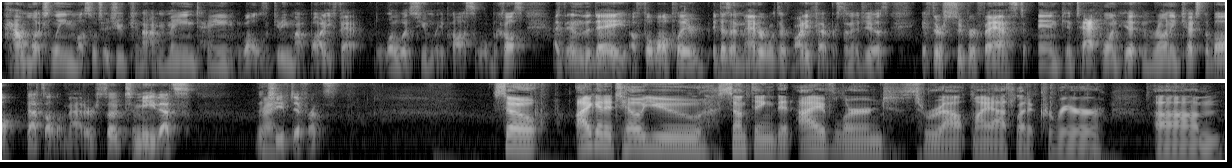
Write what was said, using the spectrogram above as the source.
how much lean muscle tissue can I maintain while getting my body fat low as humanly possible? Because at the end of the day, a football player, it doesn't matter what their body fat percentage is. If they're super fast and can tackle and hit and run and catch the ball, that's all that matters. So to me, that's the right. chief difference. So I got to tell you something that I've learned throughout my athletic career um,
